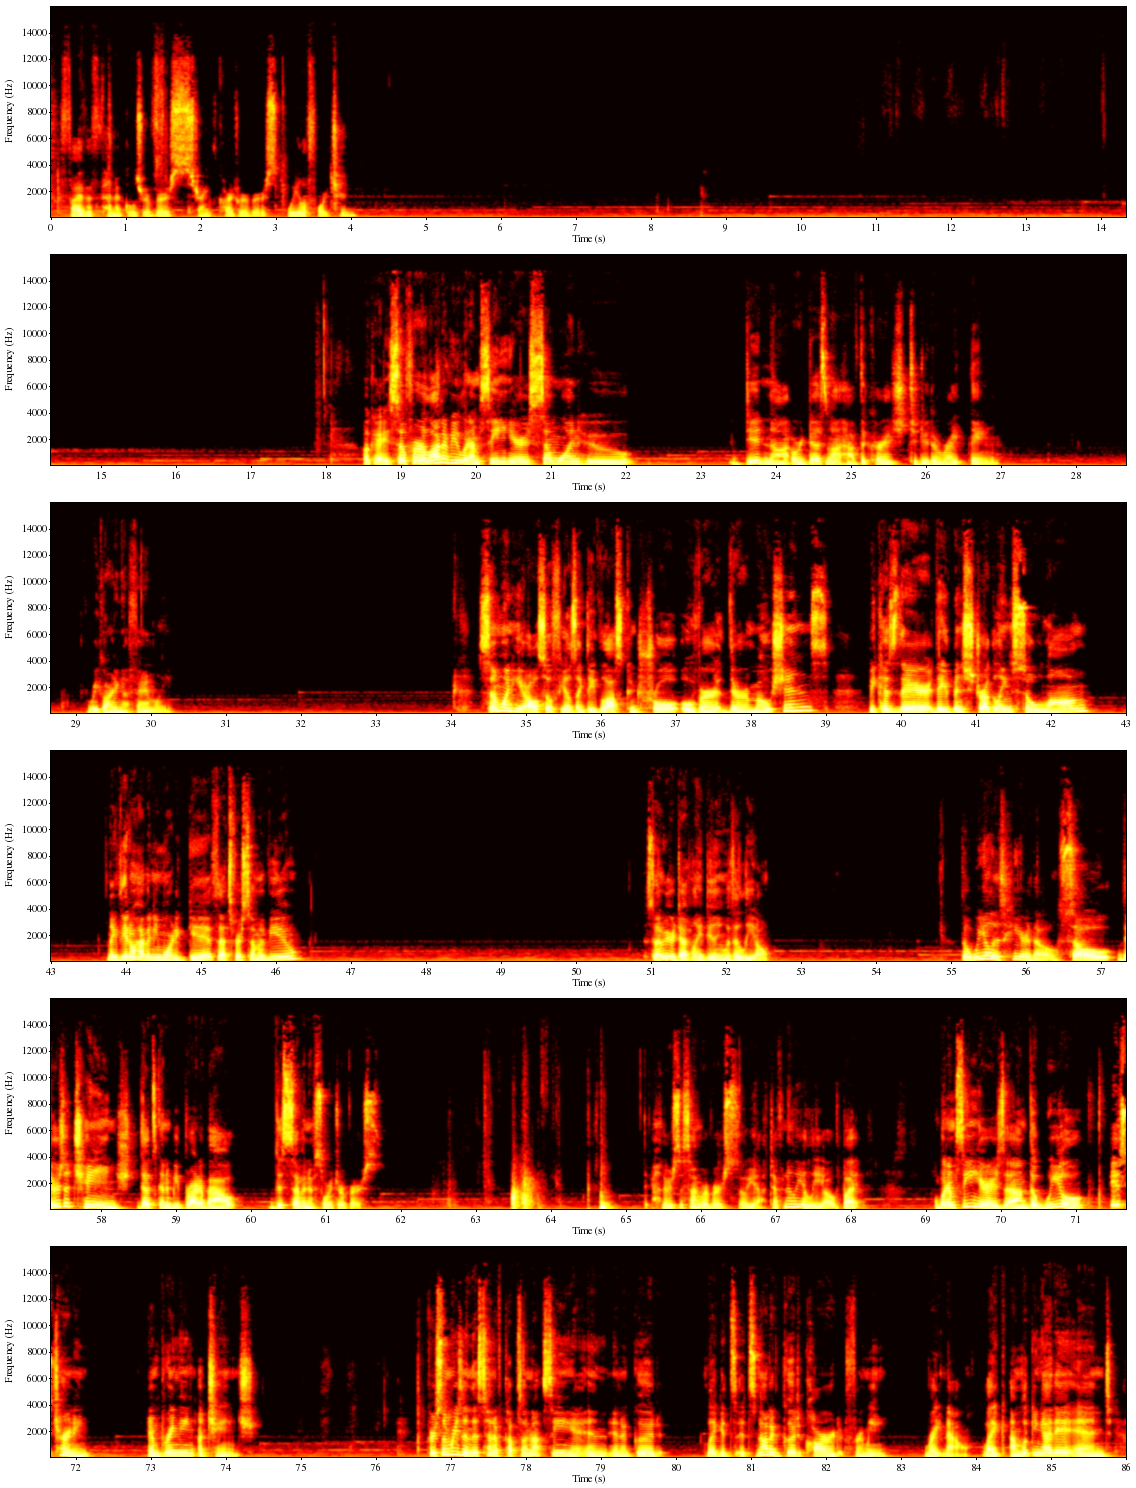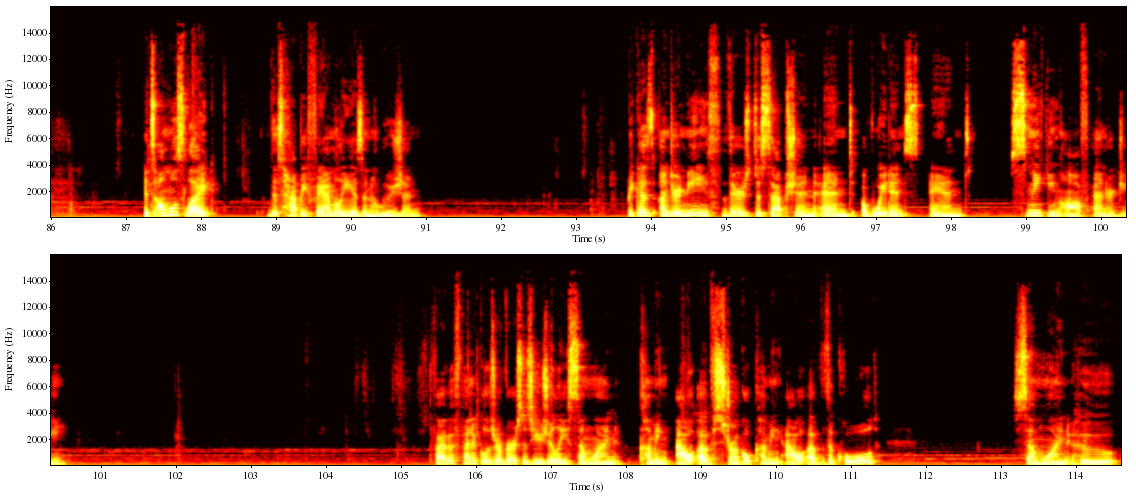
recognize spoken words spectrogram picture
Five of Pentacles reverse, Strength card reverse, Wheel of Fortune. Okay, so for a lot of you, what I'm seeing here is someone who did not or does not have the courage to do the right thing regarding a family. Someone here also feels like they've lost control over their emotions because they're they've been struggling so long. Like they don't have any more to give. That's for some of you. Some of you are definitely dealing with a Leo. The wheel is here though. So there's a change that's going to be brought about this Seven of Swords reverse. There's the Sun reverse. So yeah, definitely a Leo. But what I'm seeing here is um, the wheel is turning and bringing a change. For some reason, this Ten of Cups, I'm not seeing it in, in a good like it's it's not a good card for me right now. Like I'm looking at it and it's almost like this happy family is an illusion. Because underneath there's deception and avoidance and sneaking off energy. Five of Pentacles reverse is usually someone coming out of struggle, coming out of the cold. Someone who,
